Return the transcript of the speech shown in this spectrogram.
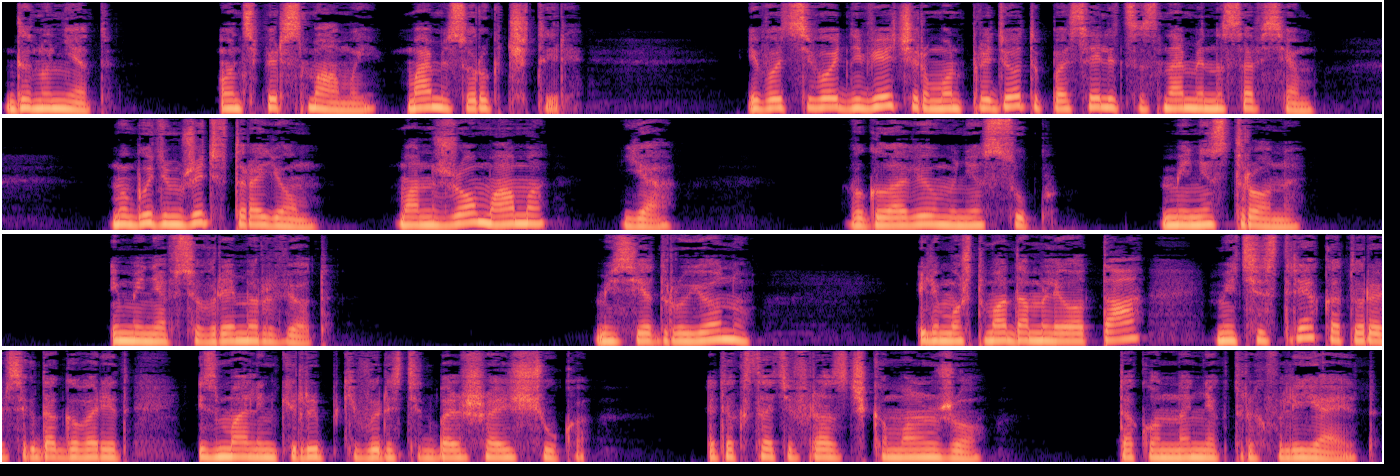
Да ну нет. Он теперь с мамой, маме сорок четыре. И вот сегодня вечером он придет и поселится с нами насовсем. Мы будем жить втроем. Манжо, мама, я. В голове у меня суп, министроны. И меня все время рвет. Месье Друйону или, может, мадам Леота, медсестре, которая всегда говорит «из маленькой рыбки вырастет большая щука». Это, кстати, фразочка Манжо. Так он на некоторых влияет.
